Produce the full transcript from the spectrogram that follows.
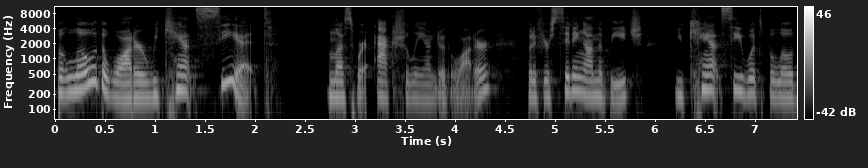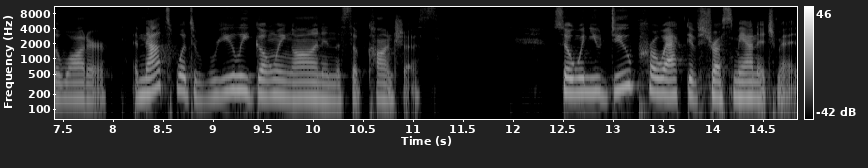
below the water, we can't see it. unless we're actually under the water. But if you're sitting on the beach, you can't see what's below the water. And that's what's really going on in the subconscious. So when you do proactive stress management,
